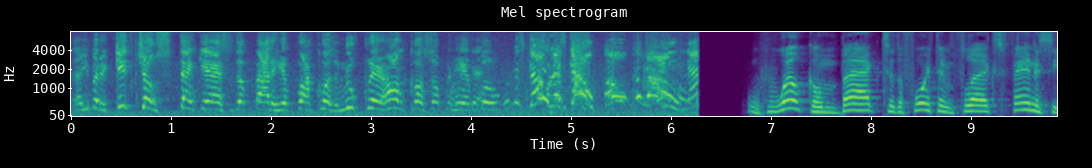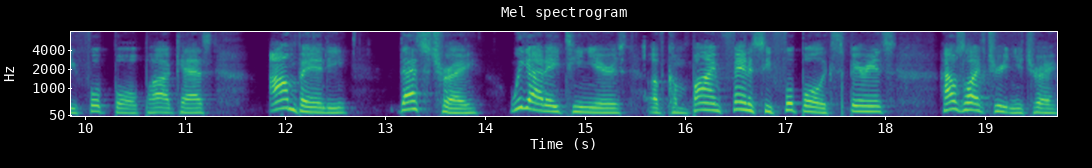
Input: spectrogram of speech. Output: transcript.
Now you better get your stank asses up out of here before I cause a nuclear holocaust up in here, fool. Let's go, let's go. Oh, come on now. Welcome back to the Fourth and Flex Fantasy Football Podcast. I'm Bandy. That's Trey. We got 18 years of combined fantasy football experience. How's life treating you, Trey?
